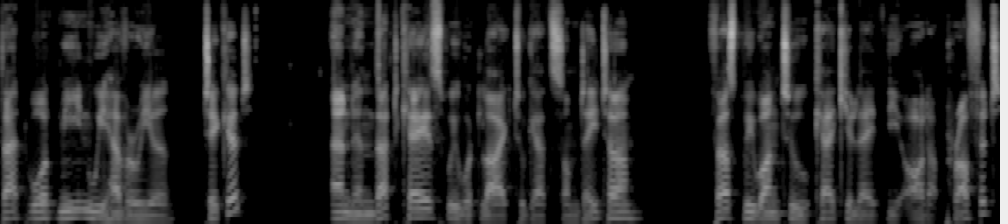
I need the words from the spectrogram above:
That would mean we have a real ticket. And in that case we would like to get some data. First we want to calculate the order profit.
